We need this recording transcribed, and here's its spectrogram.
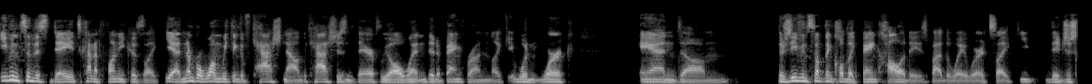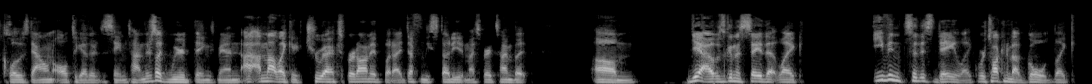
even to this day it's kind of funny because like yeah number one we think of cash now. The cash isn't there. If we all went and did a bank run like it wouldn't work and um there's even something called like bank holidays by the way where it's like you they just close down altogether at the same time. There's like weird things man. I, i'm not like a true expert on it but i definitely study it in my spare time. But um yeah i was gonna say that like even to this day like we're talking about gold. Like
